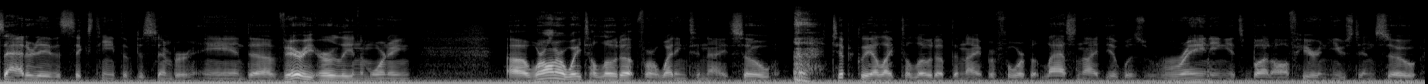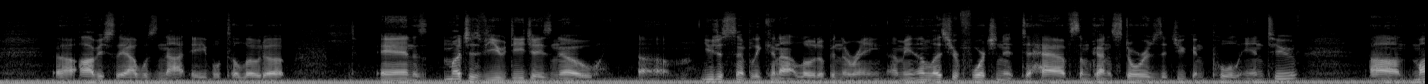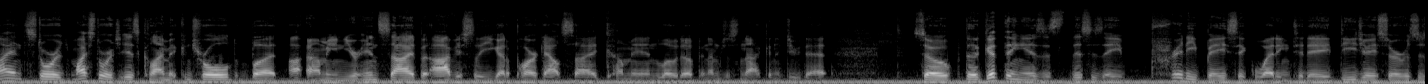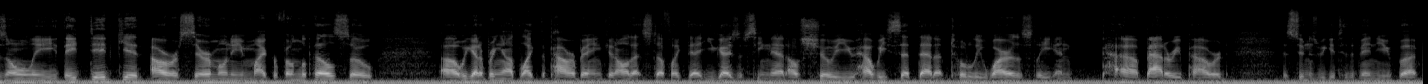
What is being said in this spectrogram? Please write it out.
Saturday, the 16th of December, and uh, very early in the morning, uh, we're on our way to load up for a wedding tonight. So typically, I like to load up the night before, but last night it was raining its butt off here in Houston. So uh, obviously, I was not able to load up. And as much as you DJs know, um, you just simply cannot load up in the rain. I mean, unless you're fortunate to have some kind of storage that you can pull into. Um, my storage, my storage is climate controlled, but I, I mean you're inside, but obviously you got to park outside, come in, load up, and I'm just not going to do that. So the good thing is, is this is a pretty basic wedding today. DJ services only. They did get our ceremony microphone lapels, so uh, we got to bring out like the power bank and all that stuff like that. You guys have seen that. I'll show you how we set that up totally wirelessly and uh, battery powered as soon as we get to the venue. But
